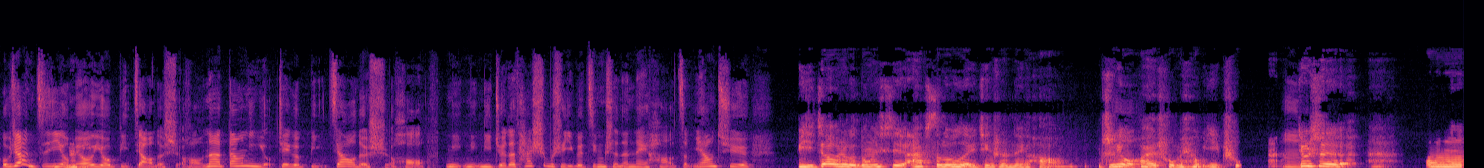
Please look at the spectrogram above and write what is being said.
我不知道你自己有没有有比较的时候。那当你有这个比较的时候，你你你觉得他是不是一个精神的内耗？怎么样去比较这个东西？Absolutely，精神内耗，只有坏处没有益处。嗯就是，嗯，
